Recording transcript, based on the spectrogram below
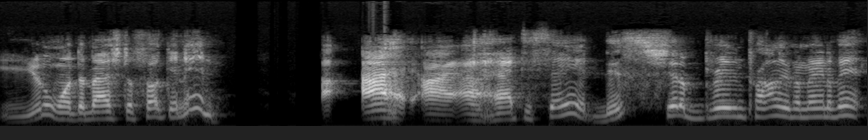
you don't want the match to fucking end. I I, I had to say it. This should have been probably the main event.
